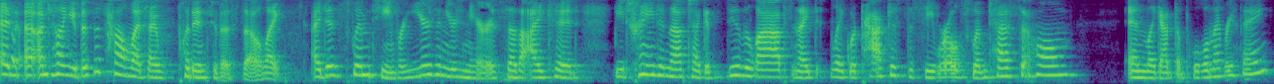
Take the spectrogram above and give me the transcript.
and I- I'm telling you, this is how much I put into this though. Like, I did swim team for years and years and years so that I could be trained enough to I could do the laps and I like would practice the SeaWorld swim tests at home and like at the pool and everything.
